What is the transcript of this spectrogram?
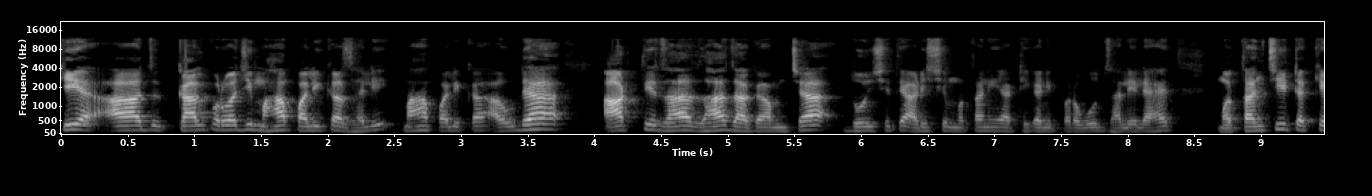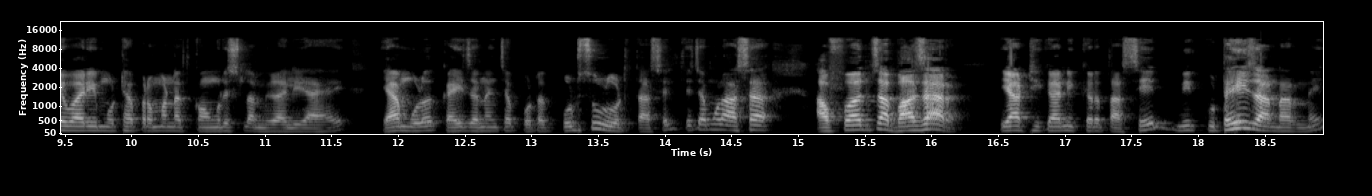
की आज काल परवा जी महापालिका झाली महापालिका अवघ्या आठ ते दहा दहा जागा आमच्या दोनशे ते अडीचशे मतांनी या ठिकाणी पराभूत झालेल्या आहेत. मतांची टक्केवारी मोठ्या प्रमाणात काँग्रेसला मिळाली आहे. यामुळं काही जणांच्या पोटात पोटसूळ उठत असेल. त्याच्यामुळं असा अफवांचा बाजार या ठिकाणी करत असेल. मी कुठेही जाणार नाही.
